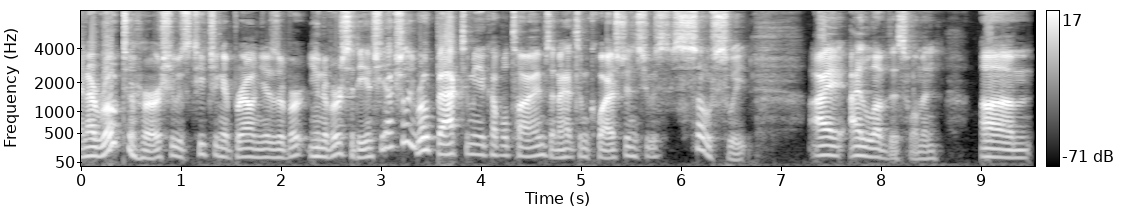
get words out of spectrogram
and I wrote to her. She was teaching at Brown University, and she actually wrote back to me a couple times, and I had some questions. She was so sweet. I I love this woman. Um,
